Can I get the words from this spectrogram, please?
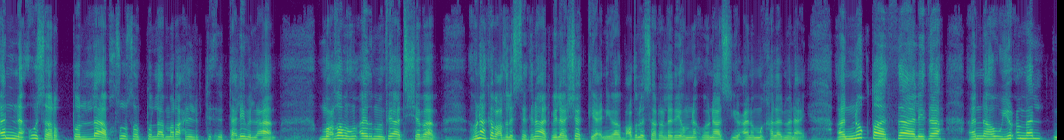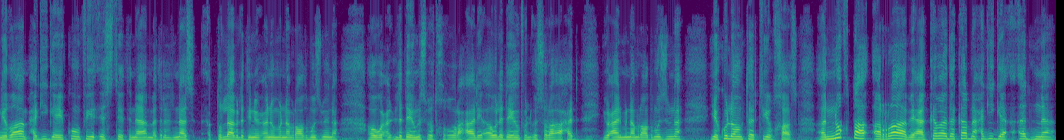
أن أسر الطلاب خصوصا طلاب مراحل التعليم العام معظمهم أيضا من فئات الشباب. هناك بعض الاستثناءات بلا شك يعني بعض الأسر لديهم أناس يعانون من خلل مناعي. النقطة الثالثة أنه يعمل نظام حقيقة يكون فيه استثناء مثلا الناس الطلاب الذين يعانون من أمراض مزمنة أو لديهم نسبة خطورة عالية أو لديهم في الأسرة أحد يعاني من أمراض مزمنة يكون لهم ترتيب خاص. النقطة الرابعة كما ذكرنا حقيقة أدنى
